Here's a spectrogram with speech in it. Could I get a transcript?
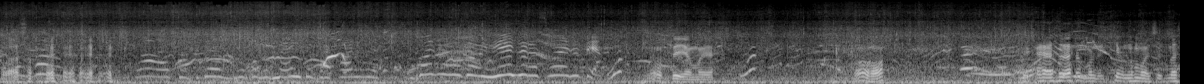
Класно. Таке голубненьке, прикольне. У кожного озеро своє дитина. Ух, Ну ти є моя. Ого. Малюків намочить нас.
